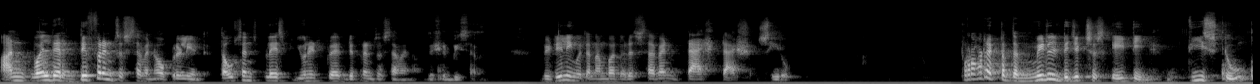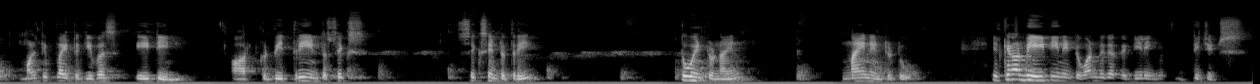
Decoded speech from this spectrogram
And while their difference is seven, oh, brilliant. Thousands place, unit place, difference is seven. This should be seven. We're dealing with a number that is seven dash dash zero product of the middle digits is 18. These two multiplied to give us 18 or could be 3 into 6, 6 into 3, 2 into 9, 9 into 2. It cannot be 18 into 1 because we're dealing with digits.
